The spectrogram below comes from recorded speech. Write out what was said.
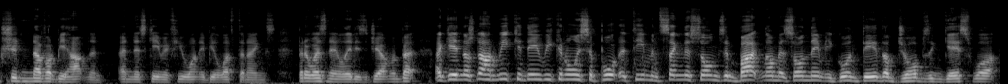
should never be happening in this game if you want to be lifting things. But it wasn't, ladies and gentlemen. But again, there's nothing we can do. We can only support the team and sing the songs and back them. It's on them to go and do their jobs. And guess what?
